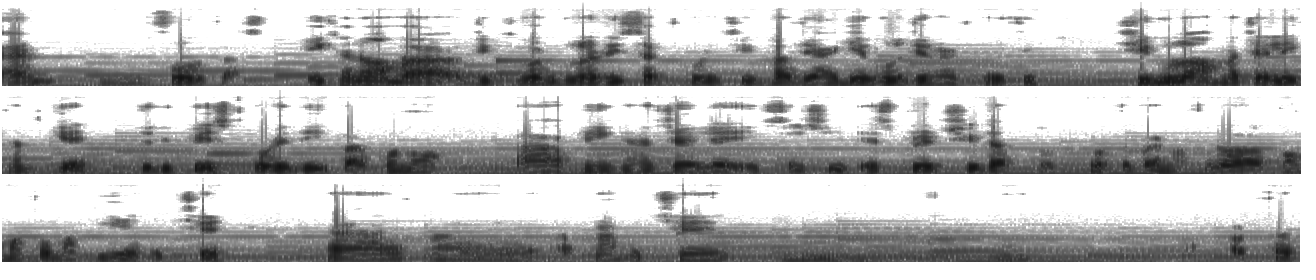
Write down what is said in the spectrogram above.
and forecast এখানেও আমরা যে কিওয়ার্ডগুলো রিসার্চ করেছি বা যে আইডিয়াগুলো জেনারেট করেছি, সেগুলো আমরা চাইলে এখান থেকে যদি পেস্ট করে দিই বা কোনো আপনি এখানে চাইলে এক্সেল শিট স্প্রেডশিট আপলোড করতে পারেন অথবা কমা কমা দিয়ে হচ্ছে আপনার হচ্ছে অর্থাৎ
